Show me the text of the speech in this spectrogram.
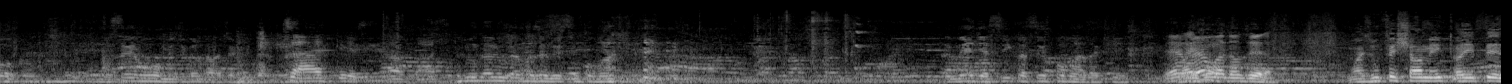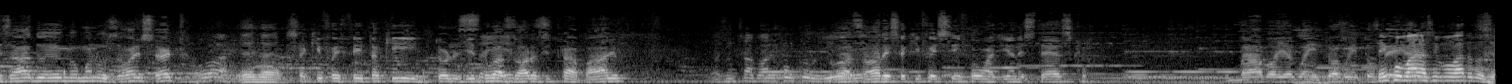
Você é um homem de verdade aqui dentro. né? Sai, que isso? Rapaz. Eu nunca vi um cara fazendo isso em pomada. Em média 5 a 6 pomadas aqui. É Mais mesmo? uma donzeira. Mais um fechamento aí pesado, eu e meu manusório, certo? Boa. Exato. Isso aqui foi feito aqui em torno de Isso aí. duas horas de trabalho. Mais um trabalho concluído. Duas aí. horas, isso aqui foi sem pomadinha anestésica. Brabo aí aguentou, aguentou Sem bem. pomada, sem pomada, donzeira.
